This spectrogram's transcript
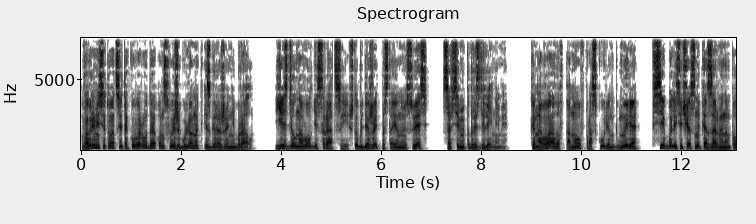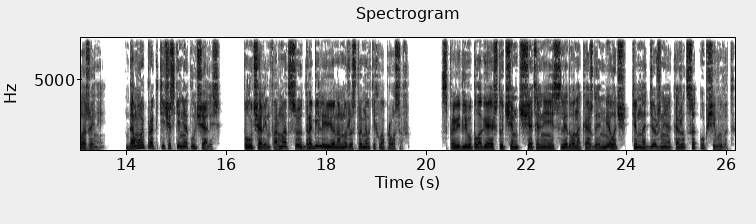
Во время ситуации такого рода он свой «Жигуленок» из гаража не брал. Ездил на «Волге» с рацией, чтобы держать постоянную связь со всеми подразделениями. Коновалов, Панов, Проскурин, Гмыря — все были сейчас на казарменном положении. Домой практически не отлучались. Получали информацию, дробили ее на множество мелких вопросов справедливо полагая, что чем тщательнее исследована каждая мелочь, тем надежнее окажется общий вывод.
